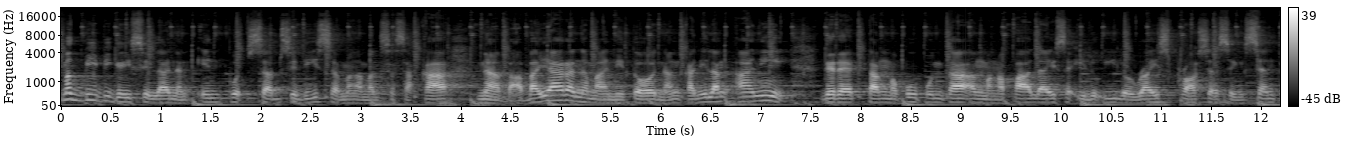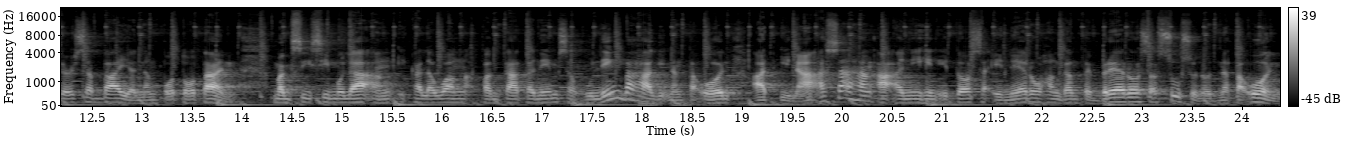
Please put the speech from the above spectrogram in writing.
magbibigay sila ng input subsidy sa mga magsasaka na babayaran naman nito ng kanilang ani. Direktang mapupunta ang mga palay sa Iloilo Rice Processing Center sa bayan ng Pototan. Magsisimula ang ikalawang pagtatanim sa huling bahagi ng taon at inaasahang aanihin ito sa Enero hanggang Pebrero sa susunod na taon.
